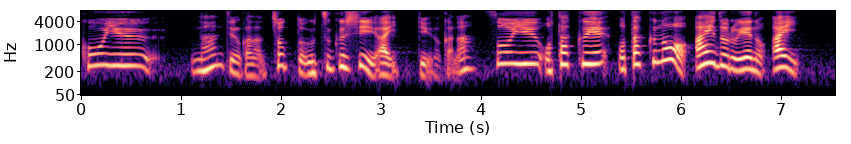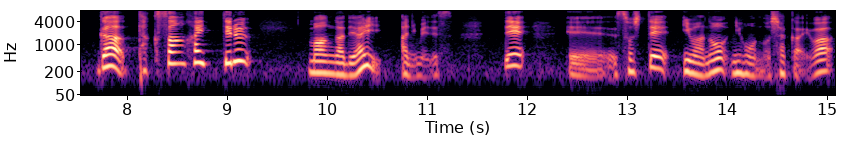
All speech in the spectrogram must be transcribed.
こういう何て言うのかなちょっと美しい愛っていうのかなそういうオタクへオタクのアイドルへの愛がたくさん入ってる漫画でありアニメです。で、えー、そして今の日本の社会は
